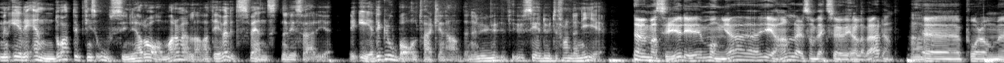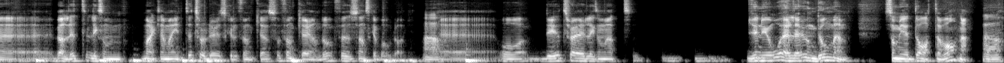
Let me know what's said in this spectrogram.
Men är det ändå att det finns osynliga ramar emellan? Att det är väldigt svenskt när det är Sverige? Är det globalt verkligen handeln? Eller hur, ser det utifrån där ni är? Nej, men man ser ju det, är många e-handlare som växer över hela världen. Eh, på de eh, väldigt liksom, marknader man inte trodde det skulle funka, så funkar det ändå för svenska bolag. Eh, och det tror jag liksom att junior, eller ungdomen som är datavana, Ja.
